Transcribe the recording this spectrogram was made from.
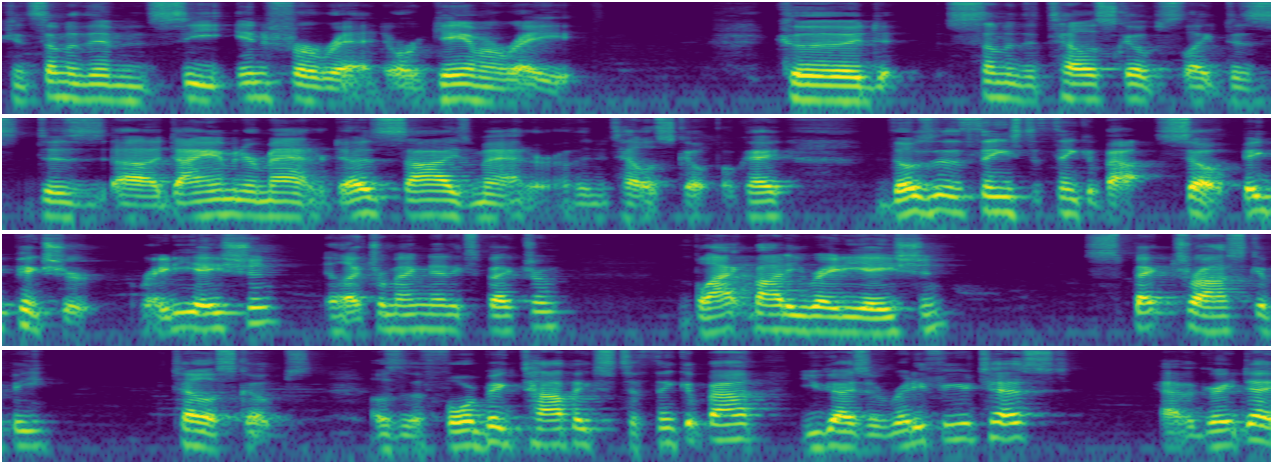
Can some of them see infrared or gamma ray could some of the telescopes like does does uh, diameter matter does size matter of a telescope okay Those are the things to think about. So, big picture radiation, electromagnetic spectrum, black body radiation, spectroscopy, telescopes. Those are the four big topics to think about. You guys are ready for your test. Have a great day.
